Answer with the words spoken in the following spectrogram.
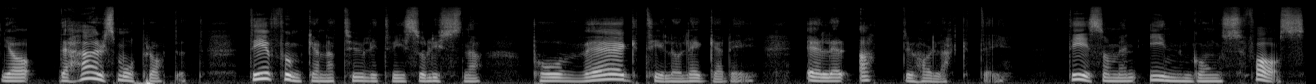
Ja, det här småpratet, det funkar naturligtvis att lyssna på väg till att lägga dig eller att du har lagt dig. Det är som en ingångsfas,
